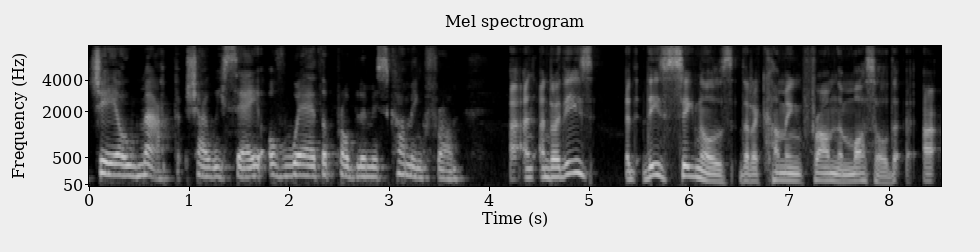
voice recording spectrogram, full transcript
geo map, shall we say, of where the problem is coming from. Uh, and, and are these uh, these signals that are coming from the muscle? Are,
